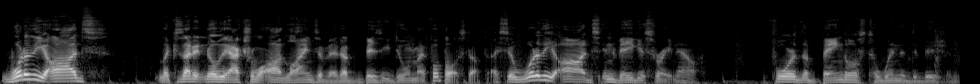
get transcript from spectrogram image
"What are the odds?" Like, because I didn't know the actual odd lines of it. I'm busy doing my football stuff. I said, "What are the odds in Vegas right now for the Bengals to win the division?"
